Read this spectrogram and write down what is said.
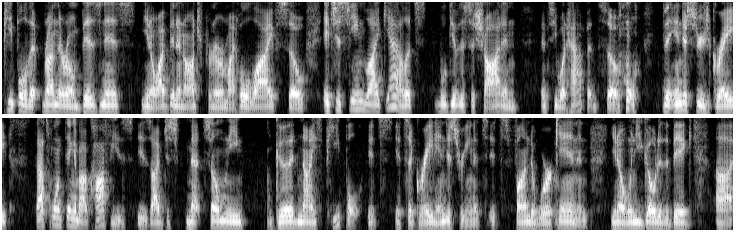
people that run their own business. You know, I've been an entrepreneur my whole life, so it just seemed like, yeah, let's we'll give this a shot and and see what happens. So the industry is great. That's one thing about coffee is, is I've just met so many good nice people. It's it's a great industry and it's it's fun to work in. And you know when you go to the big uh,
